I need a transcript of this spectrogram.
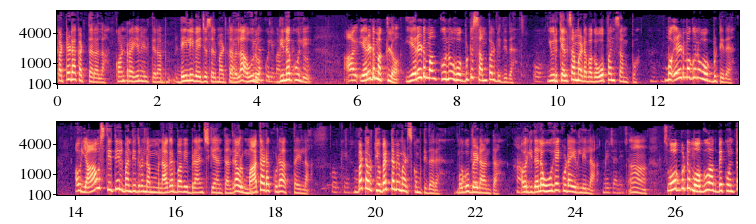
ಕಟ್ಟಡ ಕಟ್ತಾರಲ್ಲ ಕಾಂಟ್ರಾ ಏನ್ ಹೇಳ್ತೀರಾ? ಡೈಲಿ ವೇಜಸ್ ಅಲ್ಲಿ ಮಾಡ್ತಾರಲ್ಲ ಅವರು. ದಿನಕೂಲಿ. ಆ ಎರಡು ಮಕ್ಕಳು ಎರಡು ಮಕ್ಕೂನು ಹೋಗ್ಬಿಟ್ಟು ಸಂಪಲ್ ಬಿದ್ದಿದೆ. ಇವ್ರು ಕೆಲಸ ಮಾಡೋವಾಗ ಓಪನ್ ಸಂಪು. ಎರಡು ಮಗುನು ಹೋಗ್ಬಿಟ್ಟಿದೆ. ಅವ್ರು ಯಾವ ಸ್ಥಿತಿಲಿ ಬಂದಿದ್ರು ನಮ್ಮ ನಾಗರ್ಬಾವಿ ಬ್ರಾಂಚ್ಗೆ ಅಂತಂದ್ರೆ ಅವ್ರಿಗೆ ಮಾತಾಡಕ್ ಕೂಡ ಆಗ್ತಾ ಇಲ್ಲ. ಬಟ್ ಅವ್ರು ಟ್ಯೂಬೆಕ್ಟಮಿ ಮಾಡಿಸ್ಕೊಂಬಿಟ್ಟಿದ್ದಾರೆ. ಮಗು ಬೇಡ ಅಂತ. ಅವ್ರಿಗೆ ಇದೆಲ್ಲ ಊಹೆ ಕೂಡ ಇರ್ಲಿಲ್ಲ. ನಿಜ ನಿಜ. ಹಾ. ಸೊ ಹೋಗ್ಬಿಟ್ಟು ಮಗು ಆಗ್ಬೇಕು ಅಂತ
